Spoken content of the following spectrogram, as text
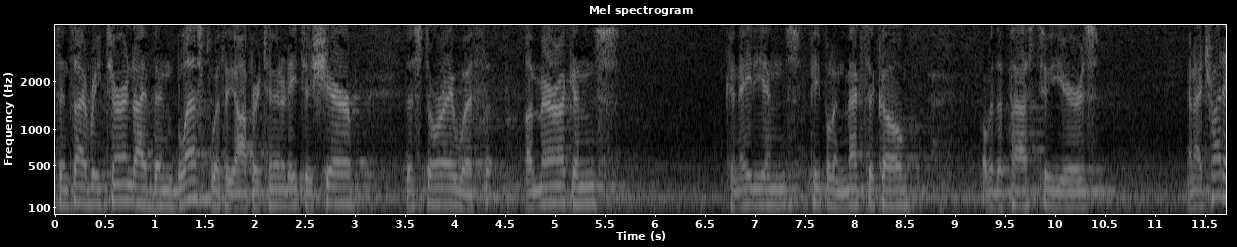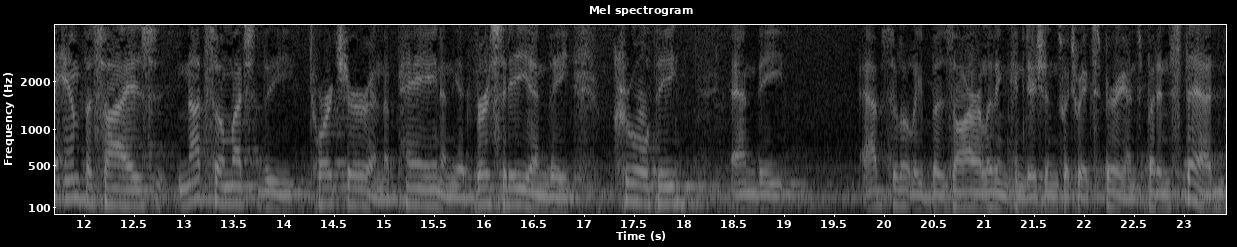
Since I've returned, I've been blessed with the opportunity to share the story with Americans, Canadians, people in Mexico over the past two years and I try to emphasize not so much the torture and the pain and the adversity and the cruelty and the absolutely bizarre living conditions which we experience, but instead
